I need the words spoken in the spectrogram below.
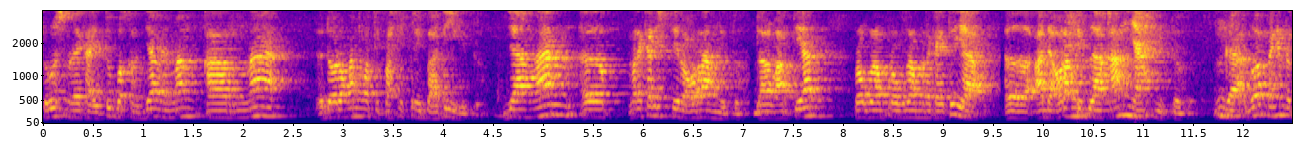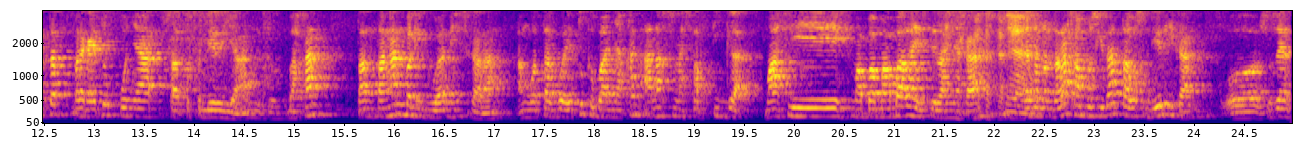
Terus mereka itu bekerja memang karena eh, dorongan motivasi pribadi gitu. Jangan eh, mereka disetir orang gitu. Dalam artian program-program mereka itu ya eh, ada orang di belakangnya gitu. Enggak gue pengen tetap mereka itu punya satu pendirian gitu. Bahkan tantangan bagi gue nih sekarang anggota gue itu kebanyakan anak semester 3 masih maba-maba lah istilahnya kan. Dan sementara kampus kita tahu sendiri kan. Oh, susah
